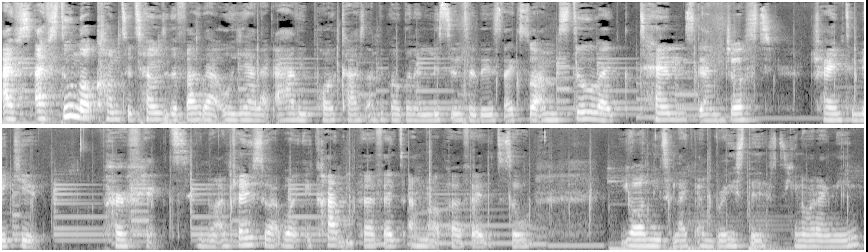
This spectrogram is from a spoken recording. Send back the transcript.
I've I've still not come to terms with the fact that oh yeah like I have a podcast and people are gonna listen to this like so I'm still like tensed and just trying to make it perfect. You know I'm trying to but it can't be perfect. I'm not perfect. So y'all need to like embrace this. You know what I mean?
